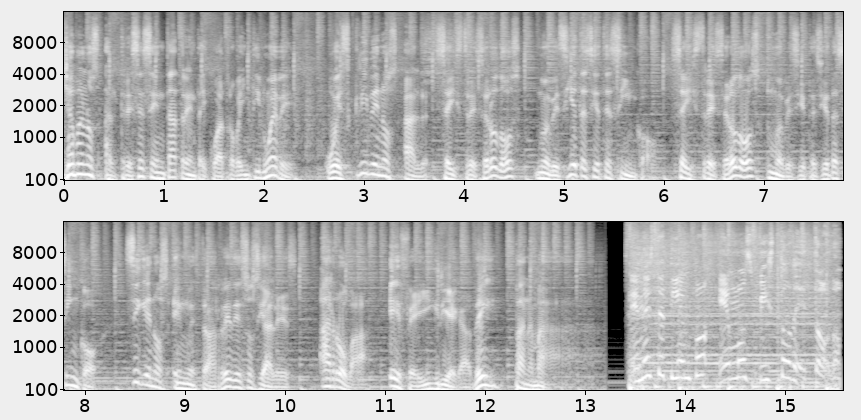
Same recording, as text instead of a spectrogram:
Llámanos al 360-3429 o escríbenos al 6302-9775. 6302-9775. Síguenos en nuestras redes sociales, arroba FYD Panamá. En este tiempo hemos visto de todo.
